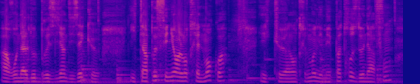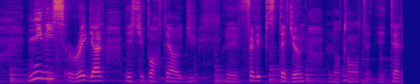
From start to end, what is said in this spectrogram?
à Ronaldo le Brésilien disaient qu'il était un peu feignant à l'entraînement, quoi, et qu'à l'entraînement il n'aimait pas trop se donner à fond. Nilis régale les supporters du euh, Philips Stadium. L'entente est telle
